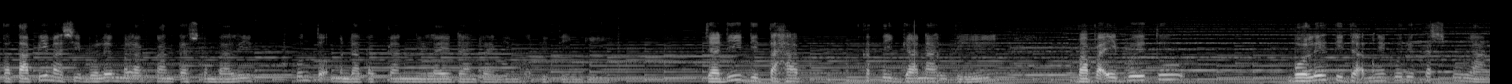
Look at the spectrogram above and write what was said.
Tetapi masih boleh melakukan tes kembali untuk mendapatkan nilai dan ranking lebih tinggi. Jadi di tahap ketiga nanti Bapak Ibu itu boleh tidak mengikuti tes ulang.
